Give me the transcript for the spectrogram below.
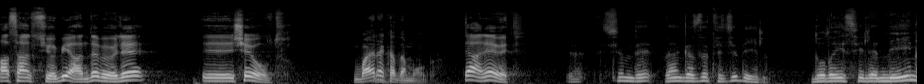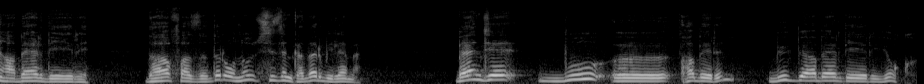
Asensio bir anda böyle e, şey oldu. Bayrak adam oldu. Yani evet. Şimdi ben gazeteci değilim. Dolayısıyla neyin haber değeri daha fazladır onu sizin kadar bilemem. Bence bu e, haberin büyük bir haber değeri yok.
